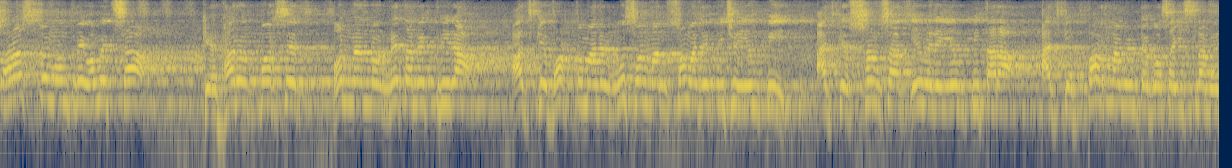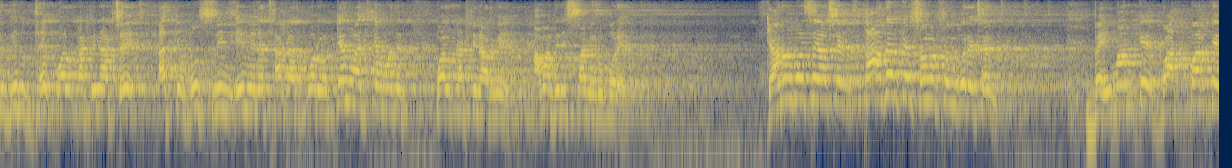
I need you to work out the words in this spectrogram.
স্বরাষ্ট্রমন্ত্রী অমিত শাহ কে ভারতবর্ষের অন্যান্য নেতা নেত্রীরা, আজকে বর্তমানের মুসলমান সমাজের কিছু এমপি, আজকে সংসদ এমএলএ এমপি তারা, আজকে পার্লামেন্টে বসে ইসলামের বিরুদ্ধে কলকাঠি নাড়ছে, আজকে মুসলিম এমএলএ থাকার পরেও কেন আজকে আমাদের কলকাঠি নাড়বে আমাদের ইসলামের উপরে? কেন বসে আসেন কাদেরকে সমর্থন করেছেন? বেঈমানকে বাটপারকে,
